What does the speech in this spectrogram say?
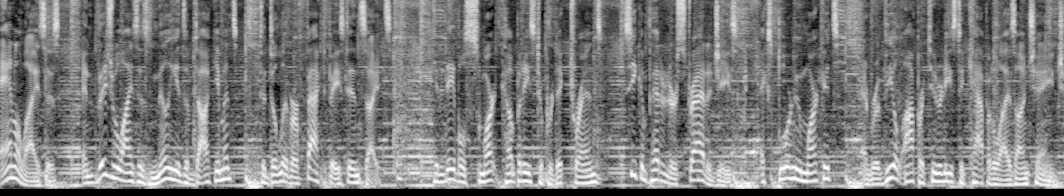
analyzes, and visualizes millions of documents to deliver fact based insights. It enables smart companies to predict trends, see competitor strategies, explore new markets, and reveal opportunities to capitalize on change.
